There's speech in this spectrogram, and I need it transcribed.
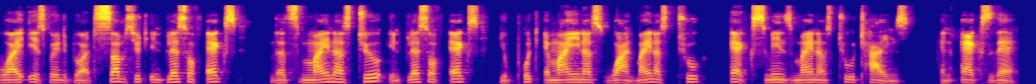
y is going to be what? Substitute in place of x, that's minus 2. In place of x, you put a minus 1. Minus 2x means minus 2 times an x there.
